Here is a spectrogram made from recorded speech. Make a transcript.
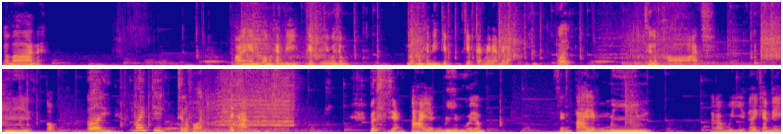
come on อ๋อนี่ไงลูกอมแคนดี้เก็บนี้ผู้ชม ลูกอมแคนดี้เก็บเก็บจากในแบบนี้แหละเอ้ยเทเลพอร์ตอืมตบ เอ้ย ไม่จริงเทเลพอร์ตไม่ทัน แล้วเสียงตายอย่างมีมผู้ชม เสียงตายอย่างมีมอะไรวีเอ้ยแคนดี้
